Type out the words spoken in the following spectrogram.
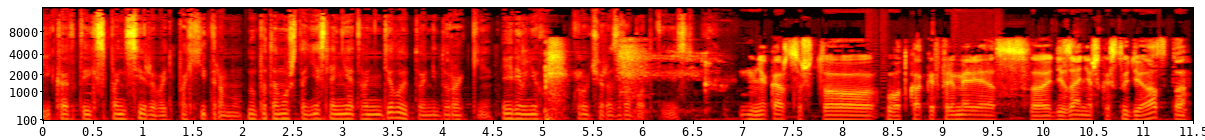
и как-то их спонсировать по-хитрому. Ну, потому что если они этого не делают, то они дураки. Или у них круче разработки есть. Мне кажется, что вот как и в примере с дизайнерской студией Asta,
